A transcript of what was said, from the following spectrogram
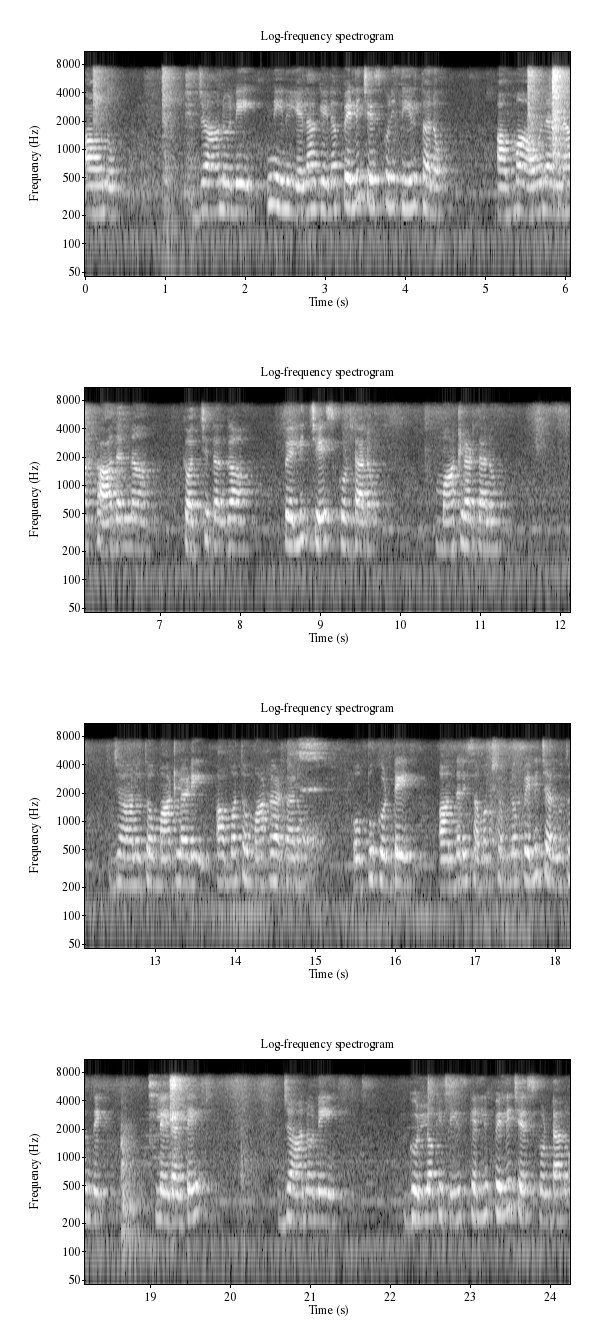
అవును జానుని నేను ఎలాగైనా పెళ్ళి చేసుకుని తీరుతాను. అమ్మ అవునన్నా కాదన్నా ఖచ్చితంగా పెళ్ళి చేసుకుంటాను. మాట్లాడతాను. జానుతో మాట్లాడి అమ్మతో మాట్లాడతాను. ఒప్పుకుంటే అందరి సమక్షంలో పెళ్ళి జరుగుతుంది. లేదంటే జానుని గుళ్ళోకి తీసుకెళ్ళి పెళ్ళి చేసుకుంటాను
